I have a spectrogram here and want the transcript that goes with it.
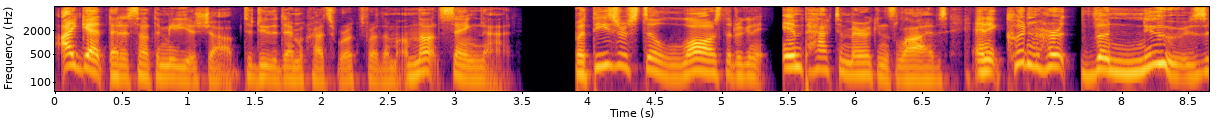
I get that it's not the media's job to do the Democrats' work for them. I'm not saying that. But these are still laws that are going to impact Americans' lives, and it couldn't hurt the news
